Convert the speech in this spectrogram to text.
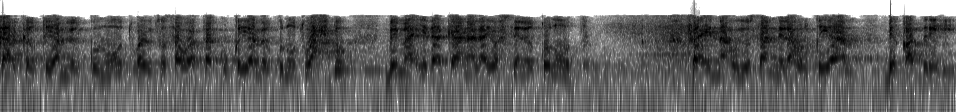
ترك القيام للقنوت ويتصور ترك قيام القنوت وحده بما إذا كان لا يحسن القنوت. فإنه يسن له القيام بقدره.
